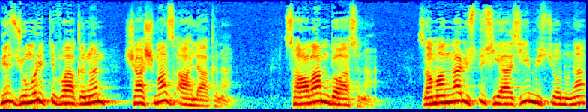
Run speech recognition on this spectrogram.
Biz Cumhur İttifakı'nın şaşmaz ahlakına, sağlam doğasına, zamanlar üstü siyasi misyonuna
